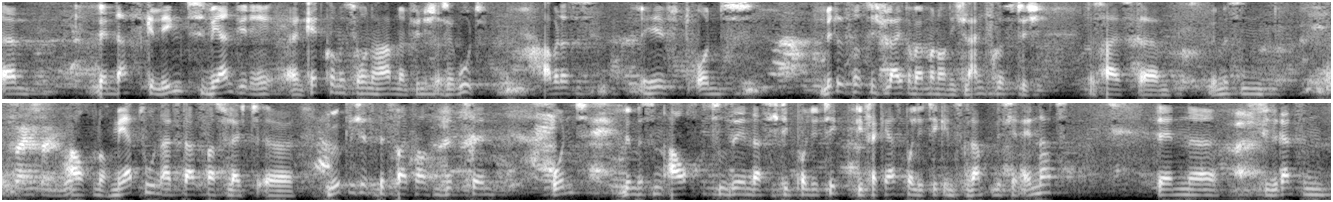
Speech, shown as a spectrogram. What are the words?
Ähm, wenn das gelingt, während wir eine Enquete-Kommission haben, dann finde ich das ja gut. Aber das ist, hilft uns mittelfristig vielleicht, aber immer noch nicht langfristig. Das heißt, ähm, wir müssen auch noch mehr tun als das, was vielleicht äh, möglich ist bis 2017. Und wir müssen auch zusehen, dass sich die Politik, die Verkehrspolitik insgesamt ein bisschen ändert. Denn äh, diese ganzen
